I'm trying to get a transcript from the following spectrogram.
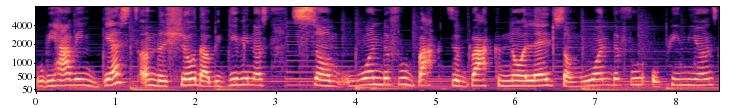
We'll be having guests on the show that will be giving us some wonderful back to back knowledge, some wonderful opinions,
